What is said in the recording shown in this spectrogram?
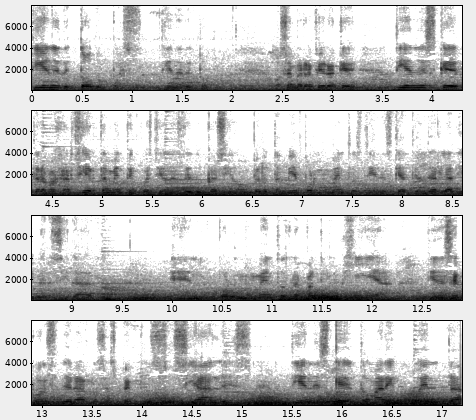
tiene de todo, pues, tiene de todo. O sea, me refiero a que tienes que trabajar ciertamente en cuestiones de educación, pero también por momentos tienes que atender la diversidad, por momentos la patología, tienes que considerar los aspectos sociales, tienes que tomar en cuenta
